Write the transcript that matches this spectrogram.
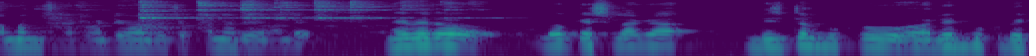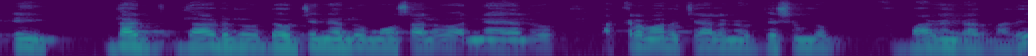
సంబంధించినటువంటి వాళ్ళు చెప్తున్నది ఏమంటే మేమేదో లోకేష్ లాగా డిజిటల్ బుక్ రెడ్ బుక్ పెట్టి దా దాడులు దౌర్జన్యాలు మోసాలు అన్యాయాలు అక్రమాలు చేయాలనే ఉద్దేశంలో భాగం కాదు మాది.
